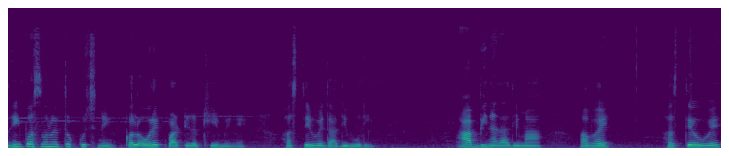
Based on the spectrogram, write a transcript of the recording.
नहीं पसंद है तो कुछ नहीं। कल और एक पार्टी रखी है मैंने। हँसते हुए दादी बोली, आप भी ना दादी माँ। अभय हँसते हुए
